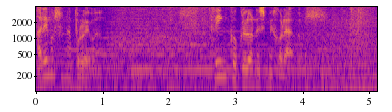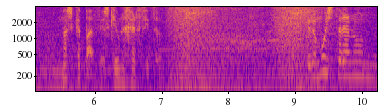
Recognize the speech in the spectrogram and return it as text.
Haremos una prueba. Cinco clones mejorados. Más capaces que un ejército. Pero muestran un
